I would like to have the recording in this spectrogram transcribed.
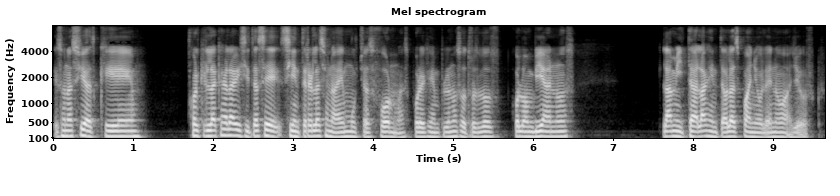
Es una ciudad que cualquier la que la visita se siente relacionada de muchas formas. Por ejemplo, nosotros los colombianos, la mitad de la gente habla español en Nueva York.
